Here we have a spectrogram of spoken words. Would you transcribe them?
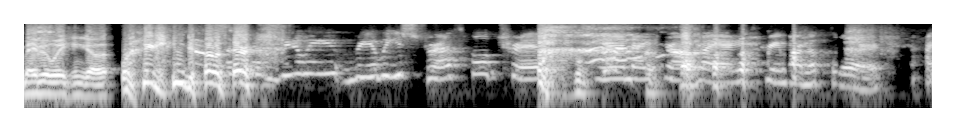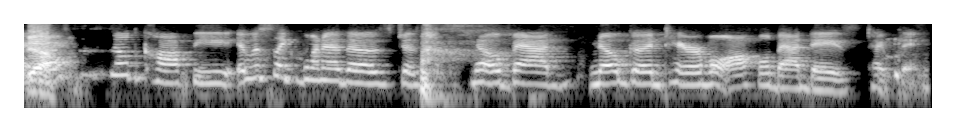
maybe we can go. We can go there. Really, really stressful trip, and I dropped my ice cream on the floor. I yeah. also spilled coffee. It was like one of those just no bad, no good, terrible, awful, bad days type thing.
